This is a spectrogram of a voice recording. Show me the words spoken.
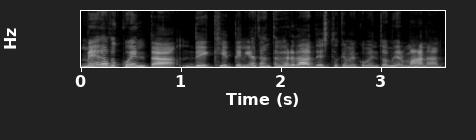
me he dado cuenta de que tenía tanta verdad esto que me comentó mi hermana,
